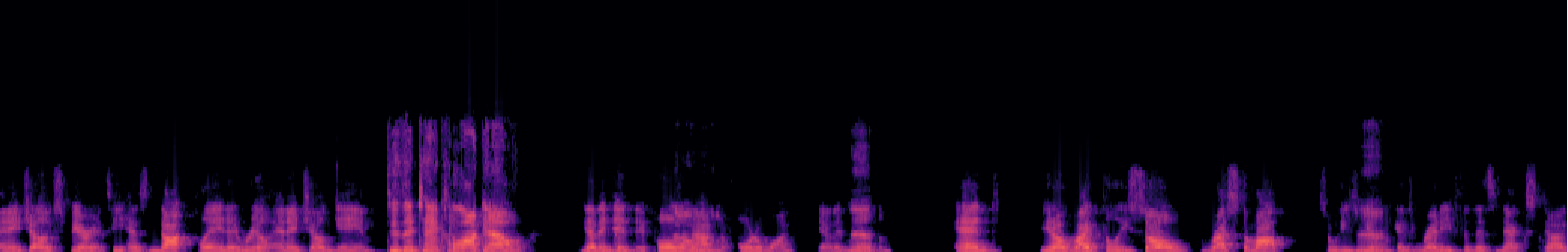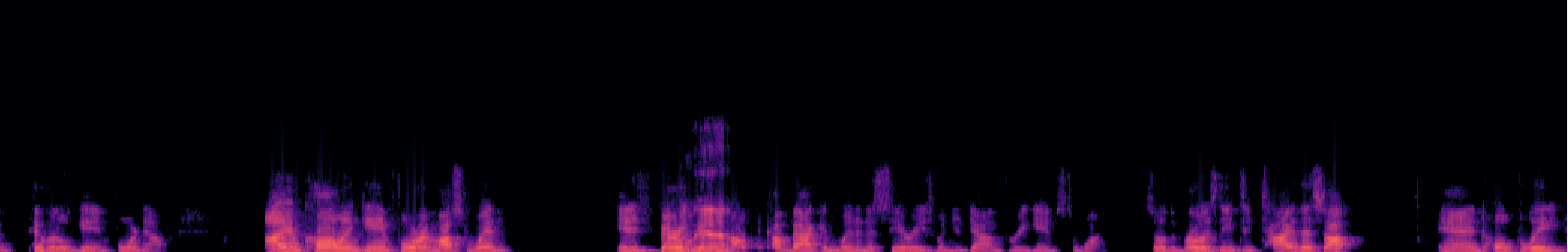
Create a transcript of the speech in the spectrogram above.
NHL experience. He has not played a real NHL game. Did they take Halak out? Yeah, they did. They pulled him Oh, after four to one. Yeah, they pulled Yeah. him. And you know, rightfully so. Rest him up so he's Yeah. get, gets ready for this next uh, pivotal game four. Now, I am calling game four a must win. It is very Oh, yeah. difficult to come back and win in a series when you're down three games to one. So the Bruins need to tie this up, and hopefully,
